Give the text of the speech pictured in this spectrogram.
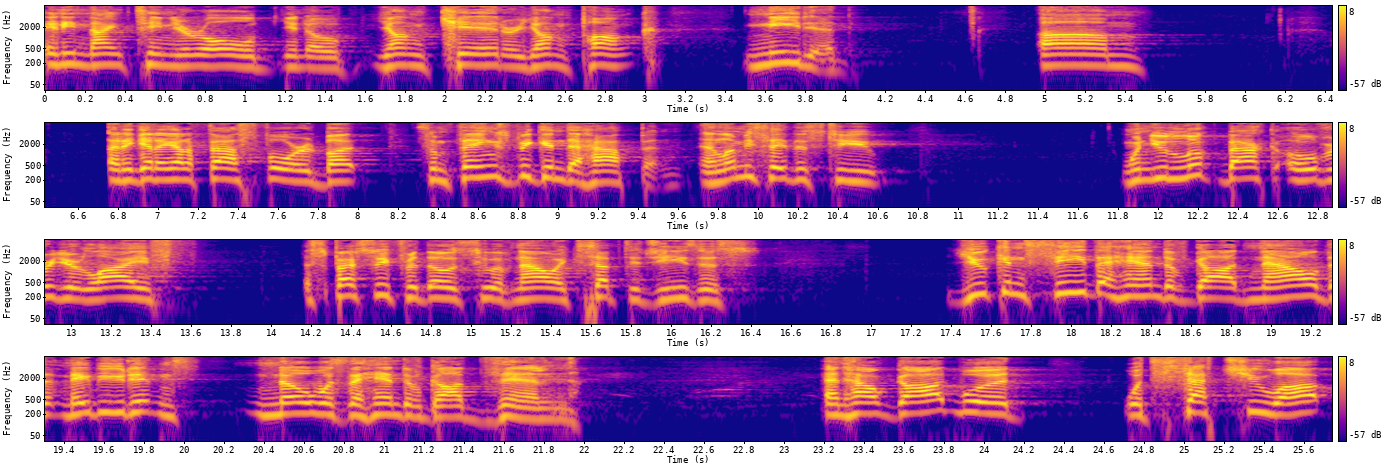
any 19 year old, you know, young kid or young punk needed. Um, and again, I got to fast forward, but some things begin to happen. And let me say this to you. When you look back over your life, especially for those who have now accepted Jesus, you can see the hand of God now that maybe you didn't know was the hand of God then. And how God would, would set you up.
